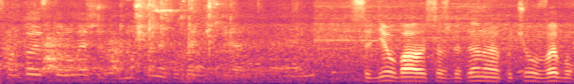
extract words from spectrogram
тамтої сторони ще там машини побиті стоять. Сидів, бавився з дитиною, почув вибух.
